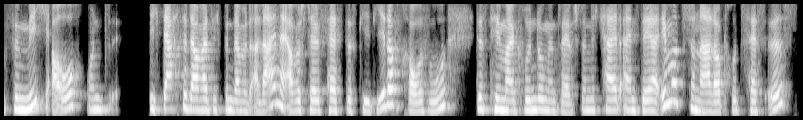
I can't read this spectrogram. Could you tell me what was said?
für mich auch und ich dachte damals, ich bin damit alleine, aber stell fest, das geht jeder Frau so, das Thema Gründung und Selbstständigkeit ein sehr emotionaler Prozess ist,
